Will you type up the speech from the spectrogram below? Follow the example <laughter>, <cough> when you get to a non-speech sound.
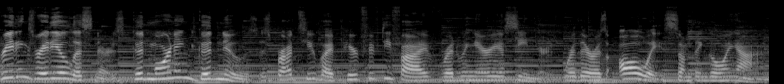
Greetings, radio listeners. Good morning, good news is brought to you by Pier 55 Red Wing Area Seniors, where there is always something going on.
